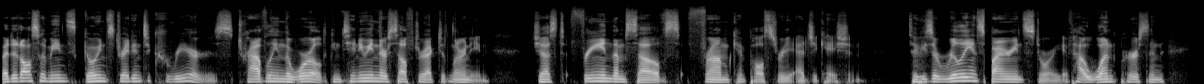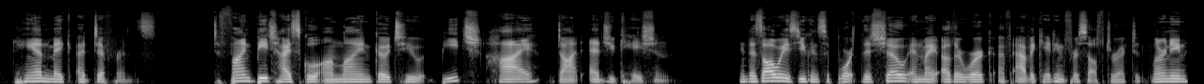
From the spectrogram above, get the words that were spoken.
but it also means going straight into careers, traveling the world, continuing their self directed learning, just freeing themselves from compulsory education. So he's a really inspiring story of how one person can make a difference. To find Beach High School online, go to beachhigh.education. And as always, you can support this show and my other work of advocating for self-directed learning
